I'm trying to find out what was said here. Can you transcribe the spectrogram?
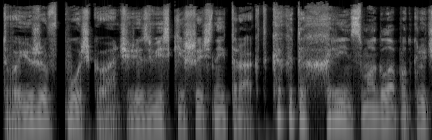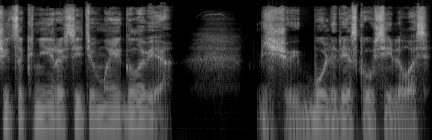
Твою же в почку, через весь кишечный тракт. Как эта хрень смогла подключиться к нейросети в моей голове? Еще и боль резко усилилась.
